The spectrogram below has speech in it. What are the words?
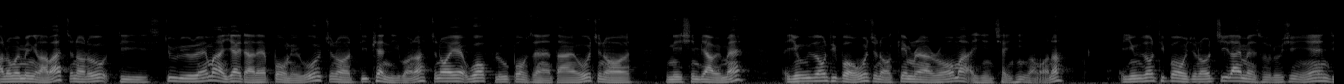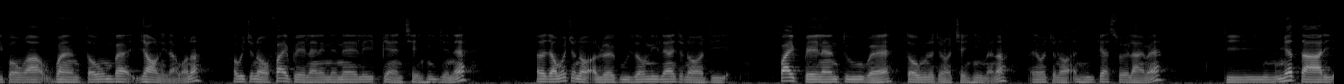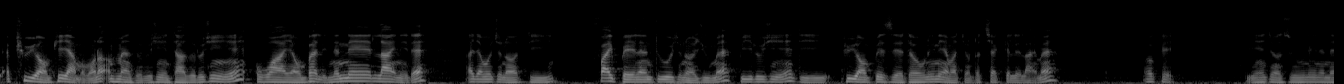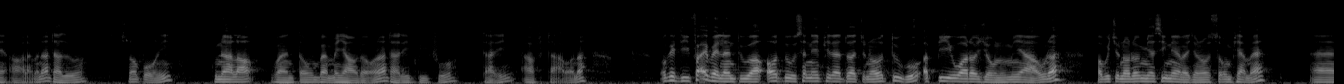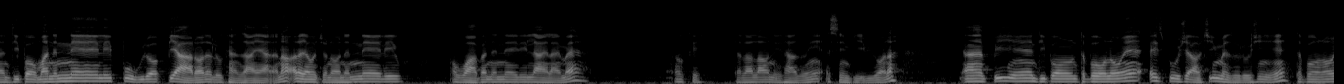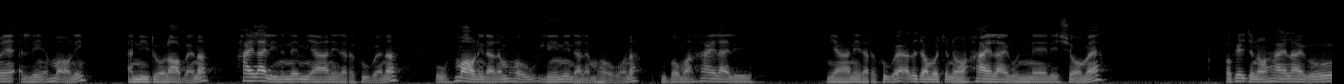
အားလုံးပဲမင်္ဂလာပါကျွန်တော်တို့ဒီ studio ထဲမှာရိုက်ထားတဲ့ပုံတွေကိုကျွန်တော်တီးဖြတ်နေပါတော့ကျွန်တော်ရဲ့ workflow ပုံစံအတိုင်းကိုကျွန်တော်ဒီနေ့ရှင်းပြပေးမယ်အရင်ဦးဆုံးဒီပုံကိုကျွန်တော် camera raw မှာအရင်ချိန်ညှိမှာပါနော်အရင်ဦးဆုံးဒီပုံကိုကျွန်တော်ကြည့်လိုက်မယ်ဆိုလို့ရှိရင်ဒီပုံက1 3ဘက်ရောက်နေတာပါနော်ဟုတ်ပြီကျွန်တော်5 balance လေးနည်းနည်းလေးပြန်ချိန်ညှိခြင်းနဲ့အဲဒါကြောင့်မို့ကျွန်တော်အလွယ်ကူဆုံးနည်းလမ်းကျွန်တော်ဒီ5 balance 2ပဲသုံးပြီးတော့ကျွန်တော်ချိန်ညှိမယ်နော်အဲဒါကြောင့်ကျွန်တော်အနီးကပ်ဆွဲလိုက်မယ် ဒီမြက်သားဒီအဖြူရောင်ဖြစ်ရမှာပေါ့နော်အမှန်ဆိုလို့ရှိရင်ဒါဆိုလို့ရှိရင်အဝါရောင်ဘက်လေးနည်းနည်းလိုက်နေတယ်အဲကြောင့်မို့ကျွန်တော်ဒီ5 balance 2ကိုကျွန်တော်ယူမယ်ပြီးလို့ရှိရင်ဒီဖြူရောင် pixel ဒုံလေးနေရာမှာကျွန်တော်တစ်ချက် click လိုက်မယ် okay ပြီးရင်ကျွန်တော် zoom လေးနည်းနည်းအားလိုက်မယ်နော်ဒါဆိုကျွန်တော်ပုံនេះခုနလောက်1 3ဘက်မရောက်တော့ဘူးနော်ဒါဒီ before ဒါဒီ after ပေါ့နော် Okay ဒီ5 balance 2က auto စနစ်ဖြစ်တဲ့အတွက်ကျွန်တော်တို့သူ့ကိုအပြေအဝတော့ယုံလို့မရဘူးเนาะဟုတ်ပြီကျွန်တော်တို့မျက်စိနဲ့ပဲကျွန်တော်တို့ဆုံးဖြတ်မယ် အဲဒီပုံမှာနည်းနည်းလေးပို့ပြီးတော့ပြတော့တယ်လို့ခံစားရတယ်เนาะအဲ့ဒါကြောင့်ကျွန်တော်နည်းနည်းလေးအဝါပဲနည်းနည်းလေးလိုက်လိုက်မယ် Okay ဒါလောက်လောက်နေထားဆိုရင်အဆင်ပြေပြီပေါ့နော်အဲပြီးရင်ဒီပုံတပုံလုံးရဲ့ exposure ကိုကြည့်မယ်ဆိုလို့ရှိရင်တပုံလုံးရဲ့အလင်းအမှောင်นี่အနီတော်လောက်ပဲเนาะ highlight လေးနည်းနည်းများနေတာတခုပဲเนาะဟိုမှောင်နေတာလည်းမဟုတ်ဘူးလင်းနေတာလည်းမဟုတ်ဘူးပေါ့နော်ဒီပုံမှာ highlight လေးများနေတာတခုပဲအဲဒါကြောင့်မို့ကျွန်တော် highlight ကိုနည်းနည်းလေး short မယ် Okay ကျွန်တော် highlight ကို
